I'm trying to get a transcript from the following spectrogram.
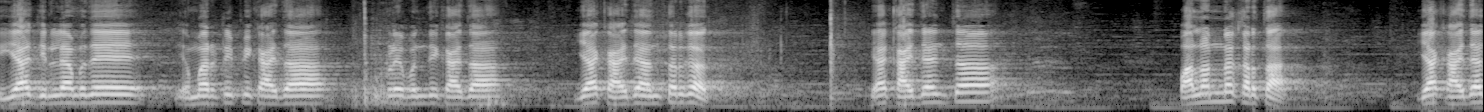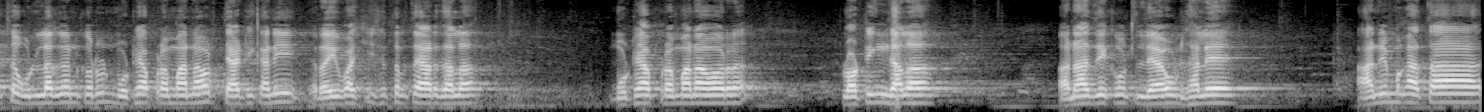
या जिल्ह्यामध्ये एम आर टी पी कायदा तुकडेबंदी कायदा या कायद्याअंतर्गत या कायद्यांचा पालन न करता या कायद्याचं उल्लंघन करून मोठ्या प्रमाणावर त्या ठिकाणी रहिवासी क्षेत्र तयार झालं. मोठ्या प्रमाणावर प्लॉटिंग झालं. अनाधिकृत लेआउट झाले. आणि मग आता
